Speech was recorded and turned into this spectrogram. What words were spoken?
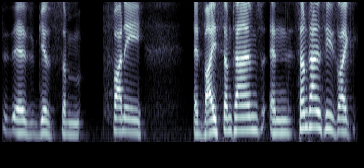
is, gives some funny advice sometimes, and sometimes he's like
